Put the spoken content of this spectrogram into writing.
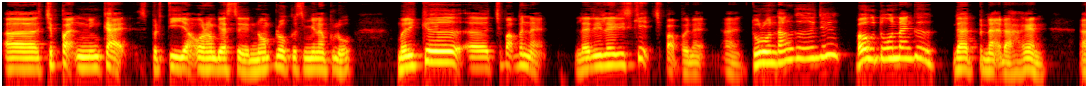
uh, cepat meningkat seperti yang orang biasa 90 ke 90 mereka uh, cepat penat. Lari-lari sikit cepat penat. Ha, turun tangga je, baru turun tangga dah penat dah kan. Ha,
